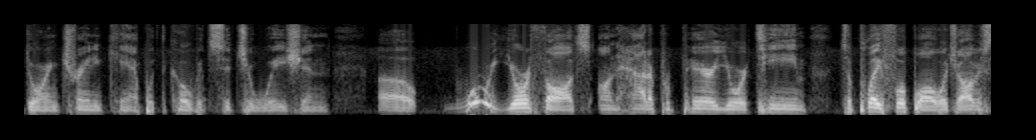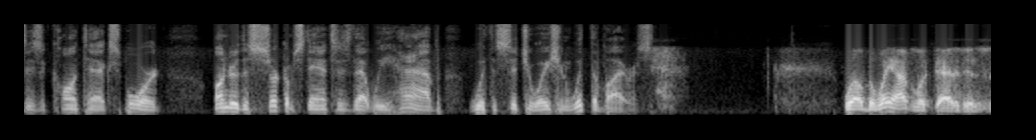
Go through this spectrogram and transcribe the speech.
during training camp with the COVID situation. Uh, what were your thoughts on how to prepare your team to play football, which obviously is a contact sport, under the circumstances that we have with the situation with the virus? Well, the way I've looked at it is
